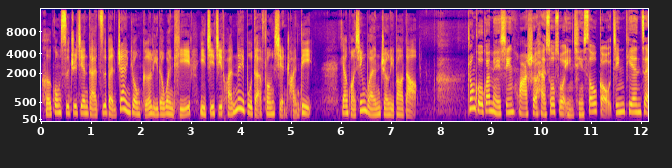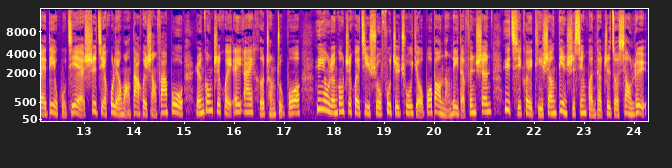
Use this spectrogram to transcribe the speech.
和公司之间的资本占用隔离的问题，以及集团内部的风险传递。央广新闻整理报道：中国官媒新华社和搜索引擎搜狗今天在第五届世界互联网大会上发布人工智慧 AI 合成主播，运用人工智慧技术复制出有播报能力的分身，预期可以提升电视新闻的制作效率。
